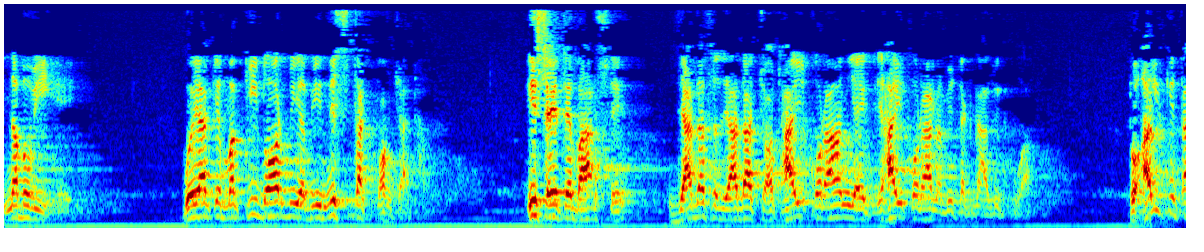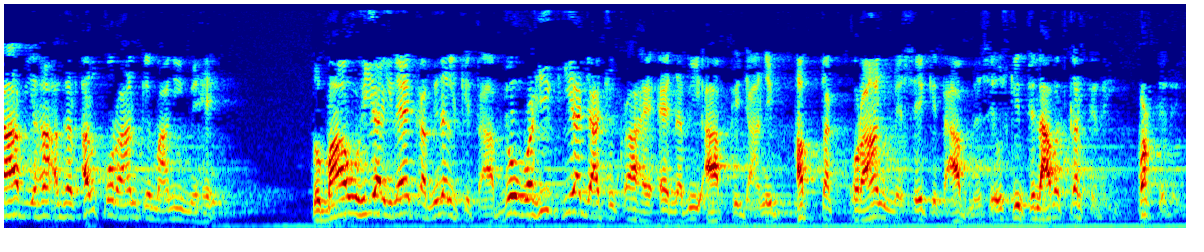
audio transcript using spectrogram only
نبوی ہے۔ گویا کہ مکی دور بھی ابھی نصف تک پہنچا تھا۔ اس اعتبار سے زیادہ سے زیادہ چوتھائی قرآن یا انتہائی قرآن ابھی تک نازل ہوا۔ تو الکتاب یہاں اگر القرآن کے معنی میں ہے، تو باؤیا الہ کا من الکتاب، جو وہی کیا جا چکا ہے، اے نبی آپ کی جانب، اب تک قرآن میں سے، کتاب میں سے اس کی تلاوت کرتے رہی پڑھتے رہیے۔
